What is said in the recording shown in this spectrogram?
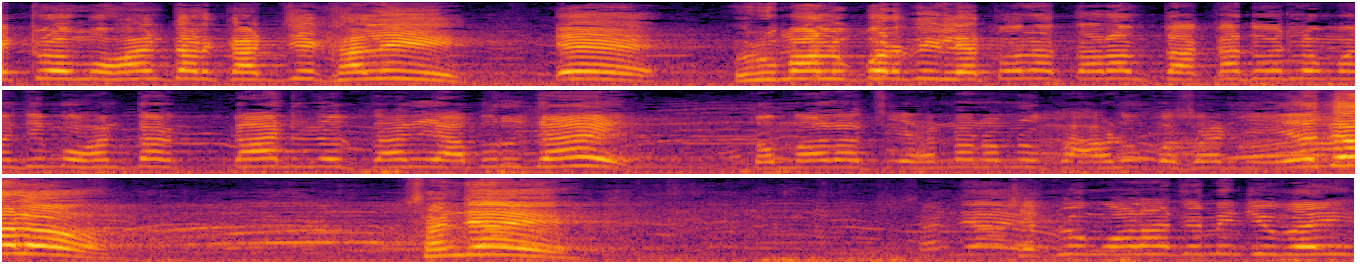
એટલો મોહનતાળ કાઢજે ખાલી. એ રૂમાલ ઉપરથી લેતો ને તારામાં તાકાત હોય એટલો માંથી મોહનતાળ કાઢ ને તારી આબરૂ જાય. તો મારા ચહેરના નામનું કાહડું પસાડજે એ દાડો સંજય કેટલું મોડા જમીન ભાઈ?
